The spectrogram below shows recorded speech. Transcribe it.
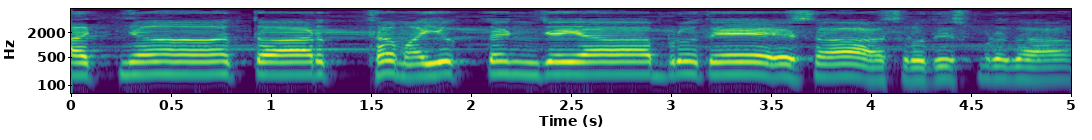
അജ്ഞാതാർത്ഥമയുക്തം ജയാ ബ്രുതേ സാ ശ്രുതിസ്മൃത.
